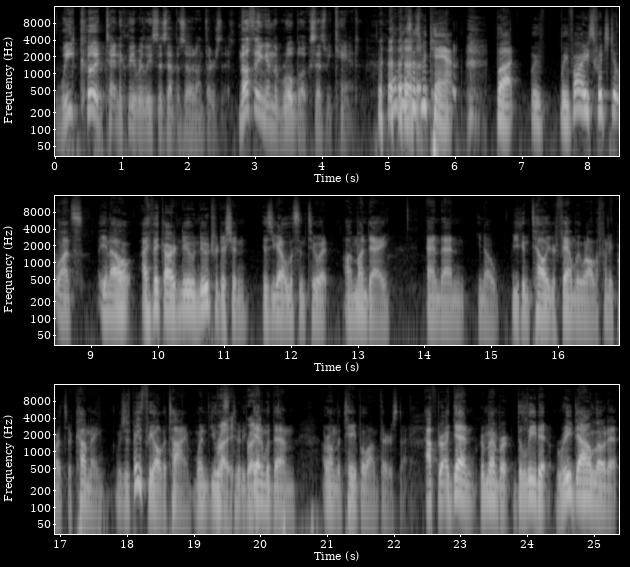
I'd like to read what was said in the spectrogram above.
We could technically release this episode on Thursday. Nothing in the rule book says we can't. nothing says we can't, but we've we've already switched it once. You know, I think our new new tradition is you got to listen to it on Monday, and then you know you can tell your family when all the funny parts are coming, which is basically all the time when you listen Right, to it right. again with them around the table on Thursday. After again, remember delete it, re-download it,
